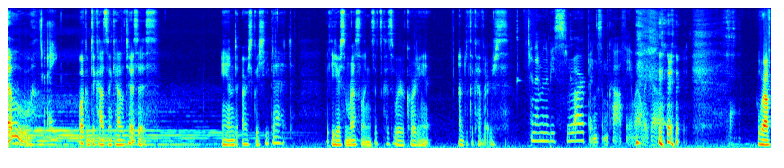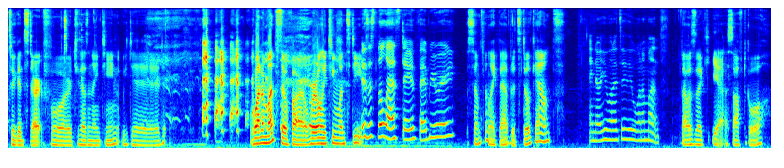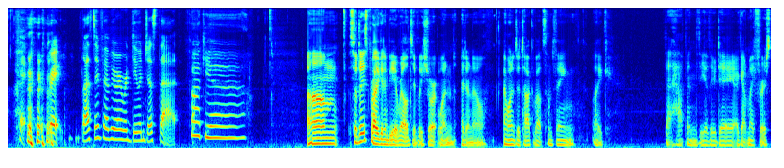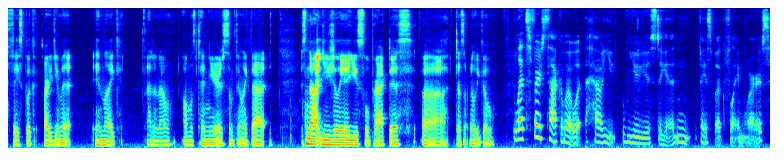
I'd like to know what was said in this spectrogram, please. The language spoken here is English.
Hello! Hey. Welcome to Cosmic Halitosis and our squishy bed. If you hear some rustlings, it's because we're recording it under the covers. And I'm gonna be slurping some coffee while we go. We're off to a good start for 2019. We did one a month so far. We're only two months deep. Is this the last day of February? Something like that, but it still counts. I know you wanted to do one a month. That was like, yeah, a soft goal. Okay, great. Last day of February, we're doing just that. Fuck yeah. Um, so today's probably going to be a relatively short one. I don't know. I wanted to talk about something like that happened the other day. I got my first Facebook argument in like, I don't know, almost 10 years, something like that. It's not usually a useful practice. Uh, doesn't really go. Let's first talk about what how you you used to get in Facebook flame wars.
